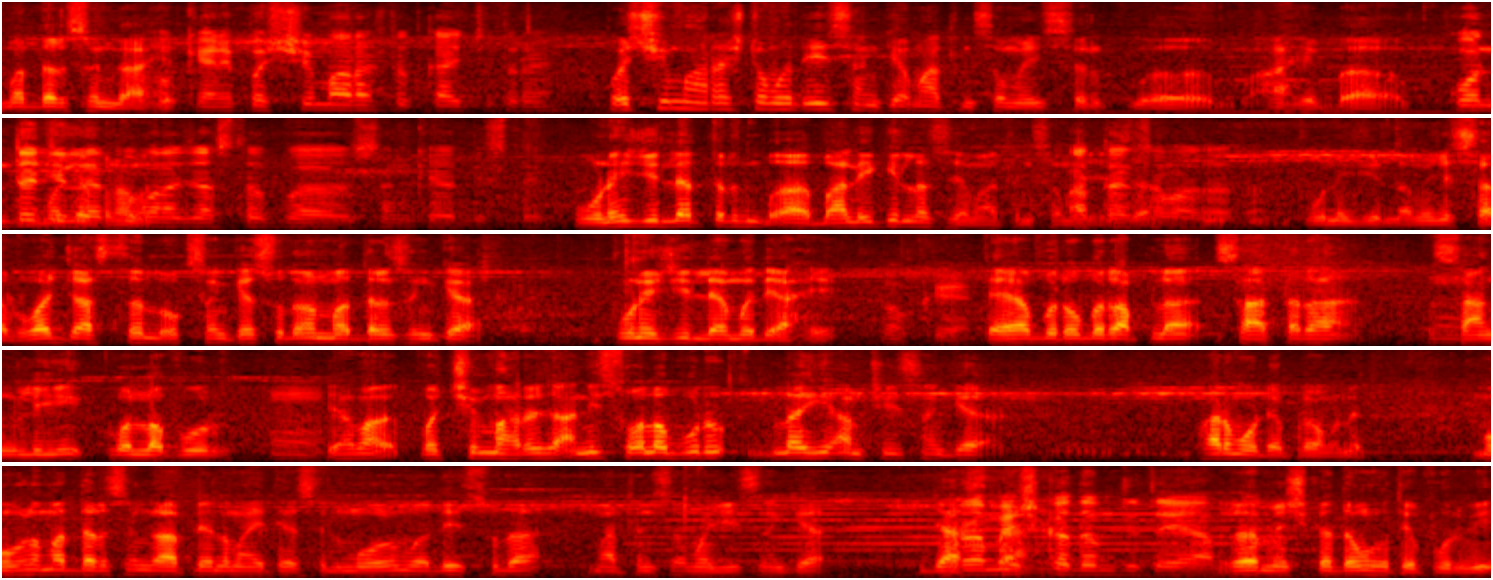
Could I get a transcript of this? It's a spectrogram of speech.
मतदारसंघ आहेत. आणि पश्चिम महाराष्ट्रात काय चित्र आहे? पश्चिम महाराष्ट्रामध्ये ही संख्या मातंग समाजाची सर आहे कोणत्या जिल्ह्यात तुम्हाला जास्त संख्या दिसते? पुणे जिल्ह्यात तर बालेकिल्लाच आहे मातंग समाजाचा. पुणे जिल्हा. म्हणजे सर्वात जास्त लोकसंख्या सुद्धा मतदारसंख्या पुणे जिल्ह्यामध्ये आहे. त्याबरोबर आपला सातारा सांगली कोल्हापूर या पश्चिम महाराष्ट्र आणि सोलापूरलाही आमची संख्या फार मोठ्या प्रमाणात मोहोळ मतदारसंघ आपल्याला माहिती असेल मोहोळमध्ये सुद्धा मातंग समाजाची संख्या जास्त रमेश. कदम तिथे. रमेश कदम होते पूर्वी.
